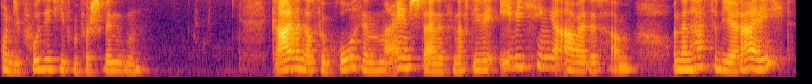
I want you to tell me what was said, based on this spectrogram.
und die positiven verschwinden. Gerade wenn es auch so große Meilensteine sind, auf die wir ewig hingearbeitet haben. Und dann hast du die erreicht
